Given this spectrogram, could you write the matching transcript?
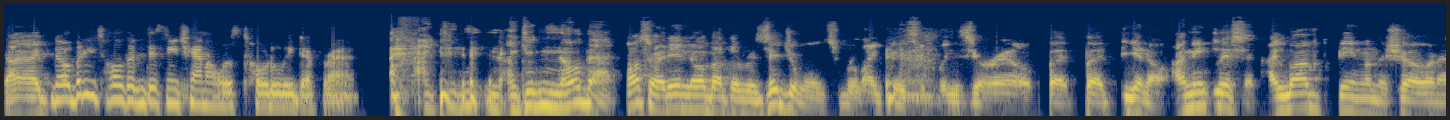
I, nobody told him disney channel was totally different I didn't I didn't know that. Also, I didn't know about the residuals were like basically zero. But but you know, I mean, listen, I loved being on the show and I,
